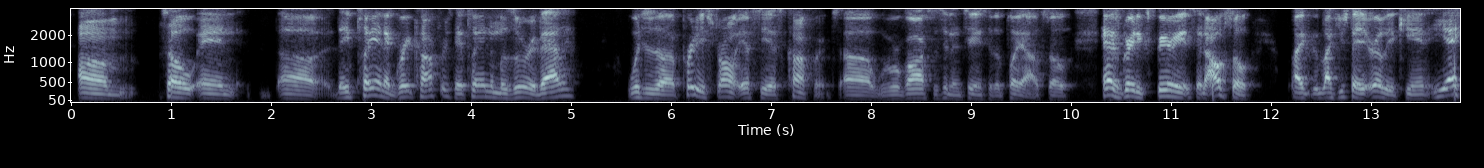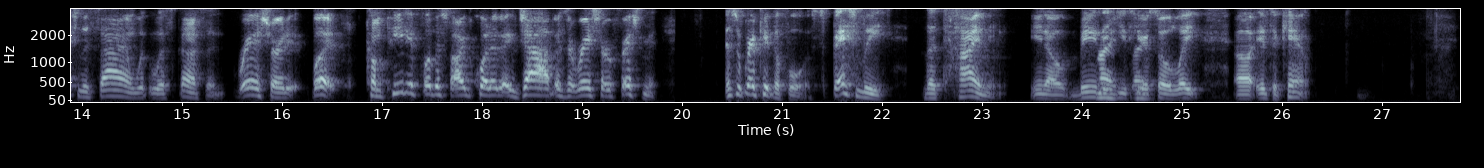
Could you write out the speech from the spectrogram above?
Um, so and uh, they play in a great conference. They play in the Missouri Valley, which is a pretty strong FCS conference, uh, with regards to sending teams to the playoffs. So has great experience, and also like like you stated earlier, Ken, he actually signed with Wisconsin, redshirted, but competed for the starting quarterback job as a redshirt freshman. That's a great pickup for, especially the timing. You know, being right, that he's right. here so late uh, into camp.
